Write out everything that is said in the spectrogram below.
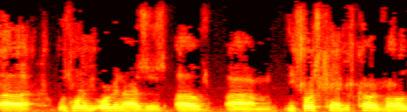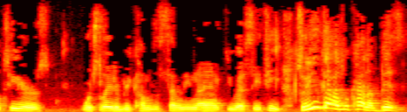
uh, was one of the organizers of um, the first Kansas Colored Volunteers, which later becomes the 79th USCT. So these guys were kind of busy.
